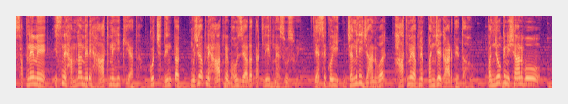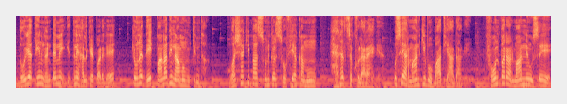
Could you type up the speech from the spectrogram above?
सपने में इसने हमला मेरे हाथ में ही किया था। कुछ दिन तक मुझे अपने हाथ में बहुत ज़्यादा तकलीफ़ महसूस हुई। जैसे कोई जंगली जानवर हाथ में अपने पंजे गाड़ देता हो। पंजों के निशान वो दो या तीन घंटे में इतने हल्के पड़ गए कि उन्हें देख पाना भी नामुमकिन था। वर्षा की बात सुनकर सोफिया का मुँह हैरत से खुला रह गया। उसे अरमान की वो बात याद आ गई। फ़ोन पर अरमान ने उसे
